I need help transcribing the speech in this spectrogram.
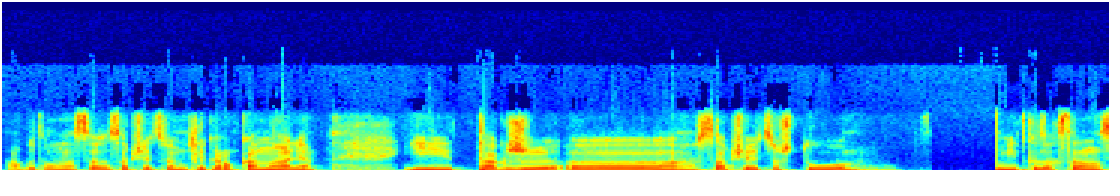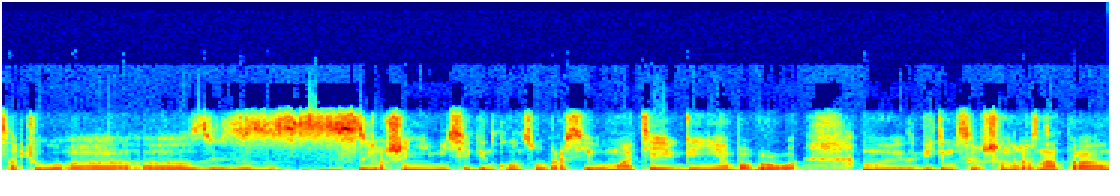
Об этом она сообщает в своем телеграм-канале. И также э, сообщается, что МИД Казахстана сообщил о, о завершении миссии генконсула России в Алмате Евгения Боброва. Мы видим совершенно разноправ...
